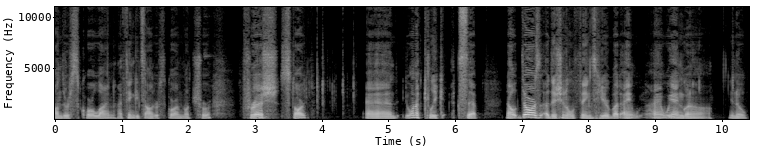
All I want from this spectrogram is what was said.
underscore line. I think it's underscore, I'm not sure. Fresh start. And you want to click accept. Now, there are additional things here, but I, I, we ain't going to, you know,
